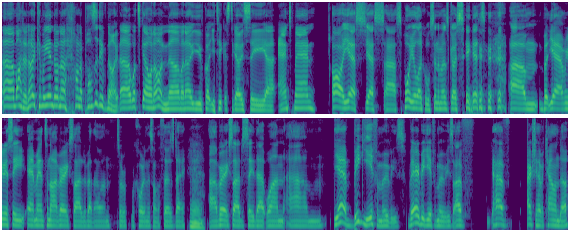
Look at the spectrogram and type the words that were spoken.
Um, I don't know. Can we end on a on a positive note? Uh, what's going on? Um, I know you've got your tickets to go see uh, Ant Man. Oh yes, yes. Uh, support your local cinemas. Go see it. um, but yeah, I'm going to see Ant Man tonight. Very excited about that one. So we're recording this on a Thursday. Uh, very excited to see that one. Um, yeah, big year for movies. Very big year for movies. I've have actually have a calendar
